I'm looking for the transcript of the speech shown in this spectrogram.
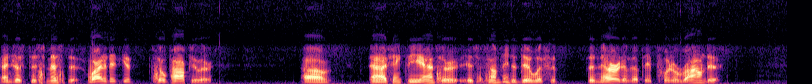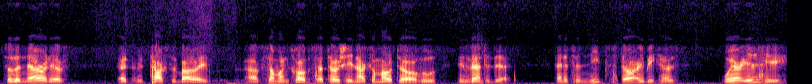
and just dismissed it. Why did it get so popular? Uh, and I think the answer is something to do with the, the narrative that they put around it. So the narrative it, it talks about a uh, someone called Satoshi Nakamoto who invented it, and it's a neat story because where is he?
